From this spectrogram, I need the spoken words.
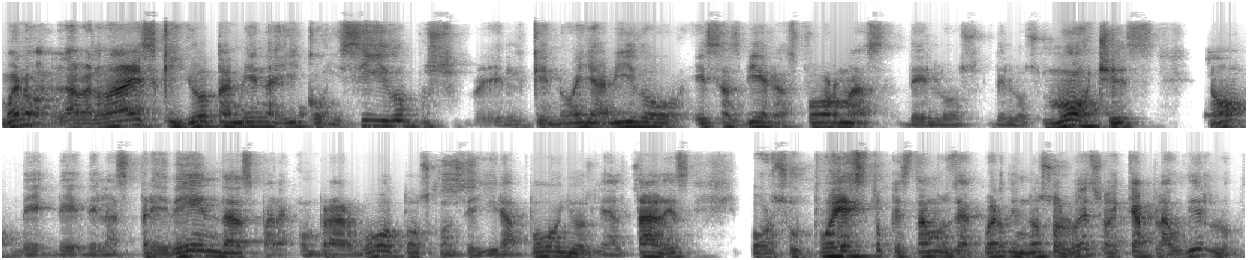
Bueno, la verdad es que yo también ahí coincido, pues el que no haya habido esas viejas formas de los, de los moches, ¿no? De, de, de las prebendas para comprar votos, conseguir apoyos, lealtades. Por supuesto que estamos de acuerdo y no solo eso, hay que aplaudirlo.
